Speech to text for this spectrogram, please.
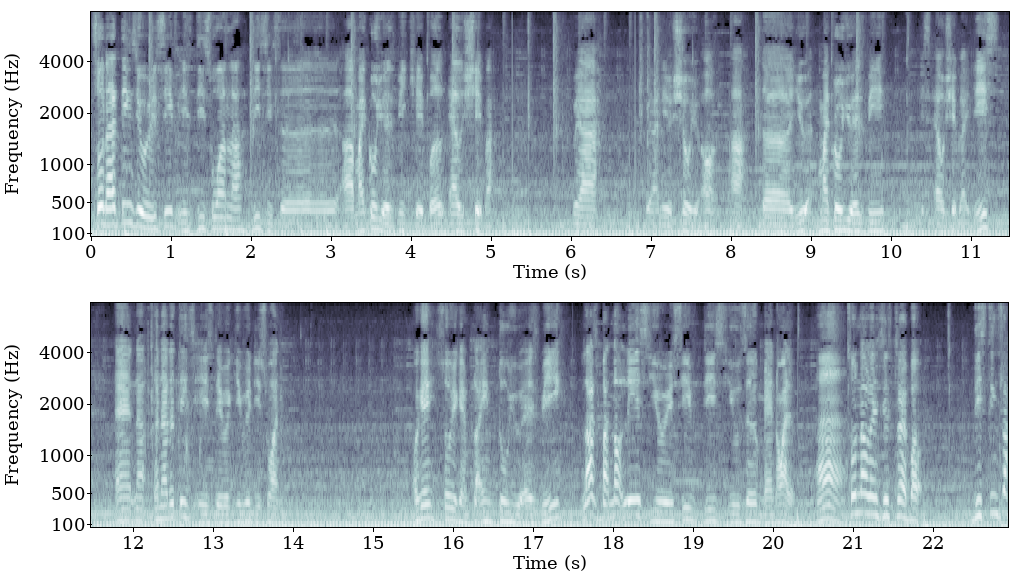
So another things you will receive is this one lah. This is a, a micro usb cable l shape ah where where i need to show you all ah the U micro usb is l shape like this and uh, another thing is they will give you this one okay so you can plug in two usb last but not least you receive this user manual ah so now let's just try about these things lah.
